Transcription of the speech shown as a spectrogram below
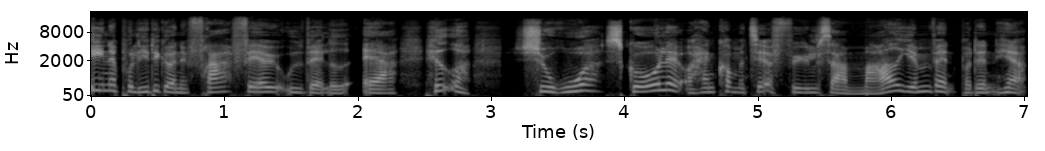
En af politikerne fra Færøudvalget er hedder Shurur Skåle, og han kommer til at føle sig meget hjemvendt på den her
